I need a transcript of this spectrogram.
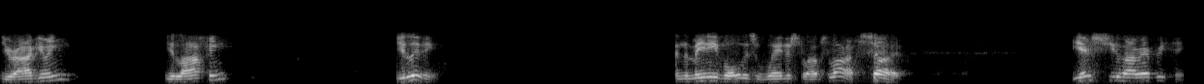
you're arguing, you're laughing, you're living. And the meaning of all is awareness loves life. So, yes, you are everything.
